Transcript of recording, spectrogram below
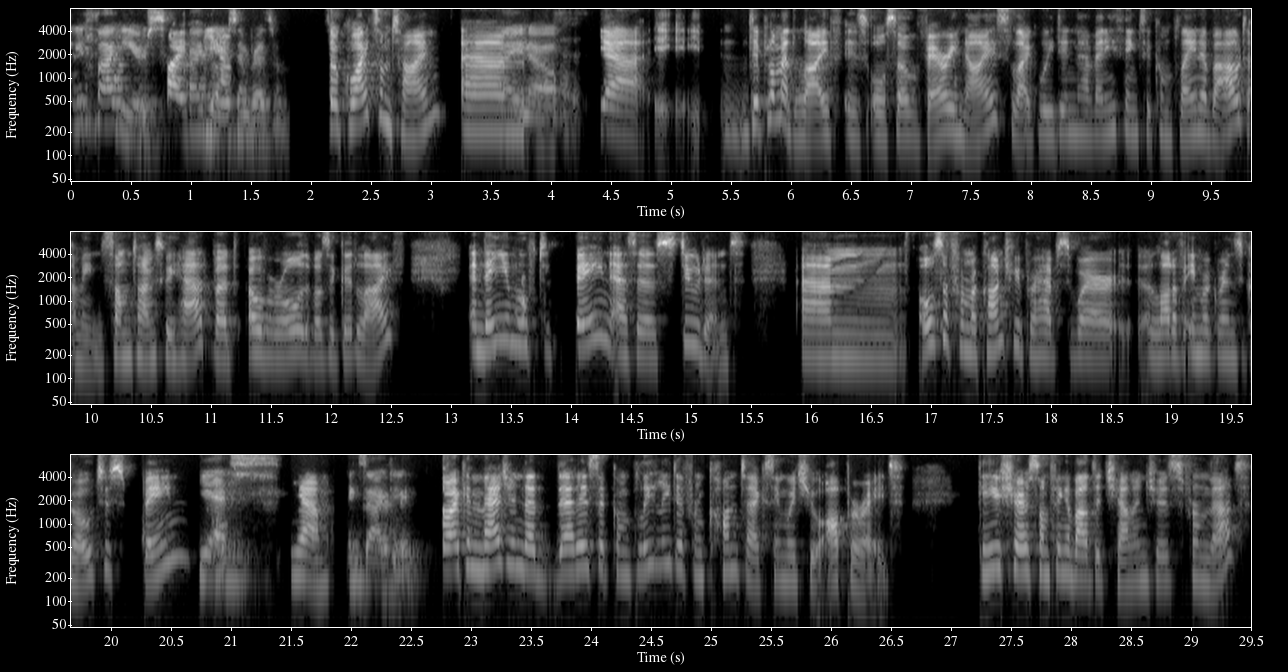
maybe Five years. Five, five yeah. years in Brazil. So quite some time. Um, I know. Yeah, it, it, diplomat life is also very nice. Like we didn't have anything to complain about. I mean, sometimes we had, but overall it was a good life. And then you moved to Spain as a student um also from a country perhaps where a lot of immigrants go to spain. Yes. Yeah. Exactly. So i can imagine that that is a completely different context in which you operate. Can you share something about the challenges from that?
